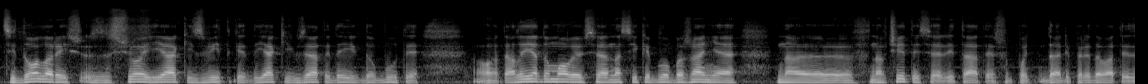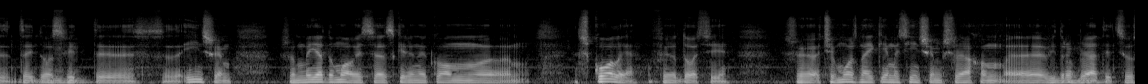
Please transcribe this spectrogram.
ці долари, що і як і звідки, як їх взяти, де їх добути. От. Але я домовився, наскільки було бажання на, навчитися літати, щоб далі передавати цей досвід е, з іншим. Що ми, я домовився з керівником е, школи Феодосії, що чи можна якимось іншим шляхом е, відробляти цю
